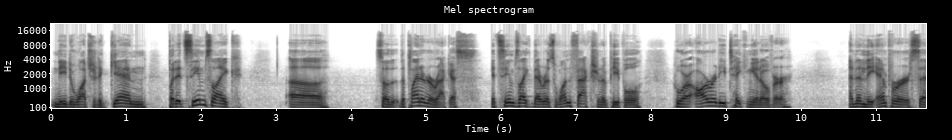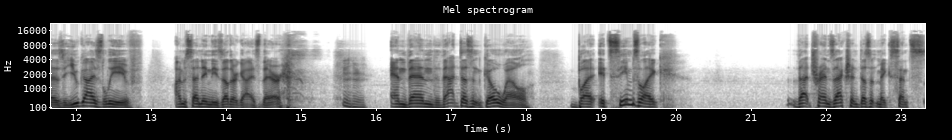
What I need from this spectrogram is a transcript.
need to watch it again. But it seems like, uh, so the, planet Arrakis, it seems like there is one faction of people who are already taking it over. And then the Emperor says, You guys leave. I'm sending these other guys there. And then that doesn't go well. But it seems like that transaction doesn't make sense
